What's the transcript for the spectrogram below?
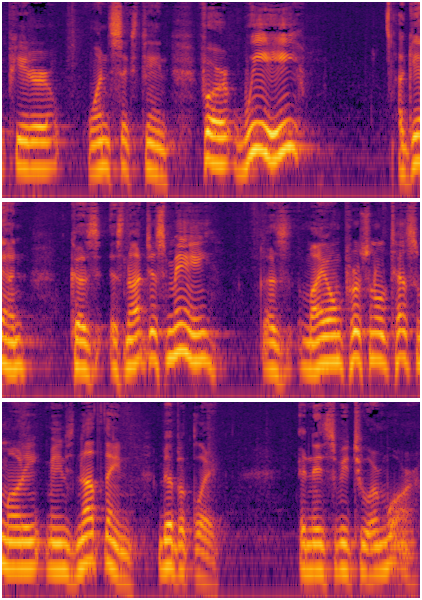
Peter 1.16. For we, again, because it's not just me, because my own personal testimony means nothing biblically. It needs to be two or more.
